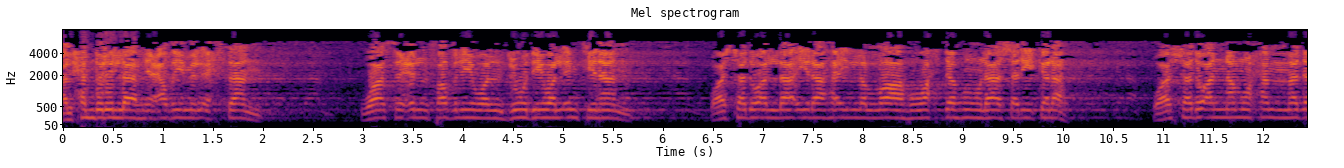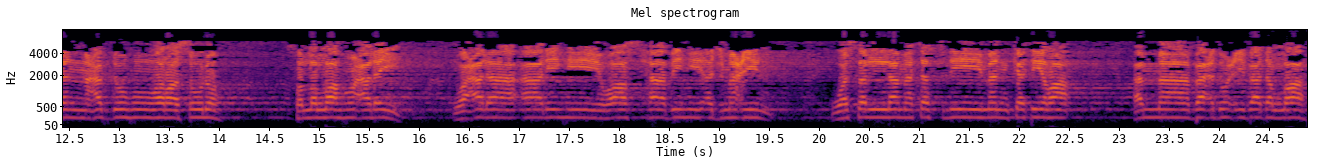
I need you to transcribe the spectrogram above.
الحمد لله عظيم الإحسان واسع الفضل والجود والامتنان وأشهد أن لا إله إلا الله وحده لا شريك له وأشهد أن محمدا عبده ورسوله صلى الله عليه وعلى آله وأصحابه أجمعين وسلم تسليما كثيرا. أما بعد عباد الله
